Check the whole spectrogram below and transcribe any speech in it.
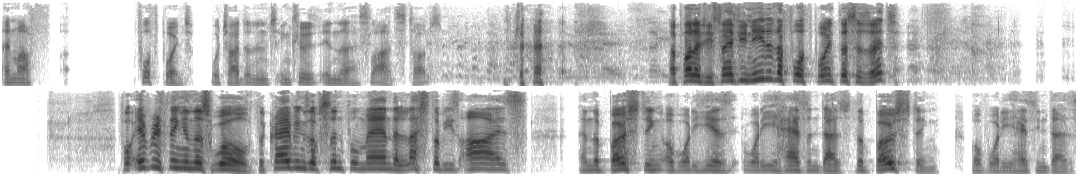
And my fourth point, which I didn't include in the slides, Todd. Apologies. So if you needed a fourth point, this is it. For everything in this world, the cravings of sinful man, the lust of his eyes, and the boasting of what he has, what he has and does, the boasting of what he has and does,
